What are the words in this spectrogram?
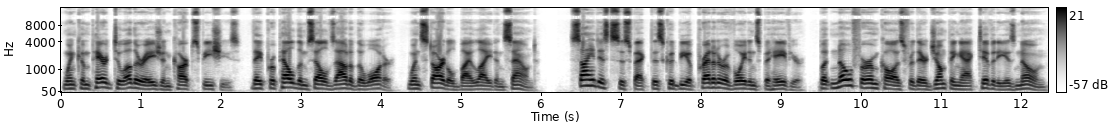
when compared to other Asian carp species, they propel themselves out of the water when startled by light and sound. Scientists suspect this could be a predator avoidance behavior, but no firm cause for their jumping activity is known,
